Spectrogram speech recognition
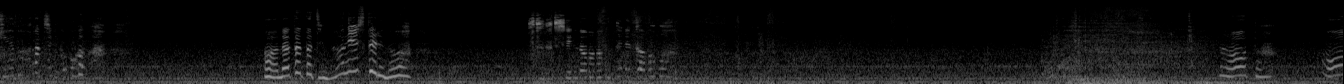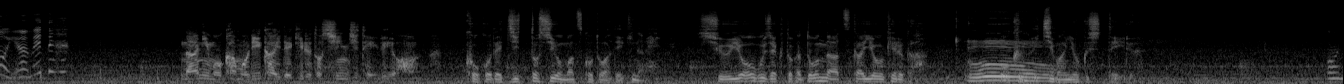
ゲームハチのがあなたたち何してるの？通信の安定化を。ナオトもうやめて。何もかも理解できると信じているよ。ここでじっと死を待つことはできない。収容オブジェクトがどんな扱いを受けるか。僕が一.番よく知っている。お願い。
